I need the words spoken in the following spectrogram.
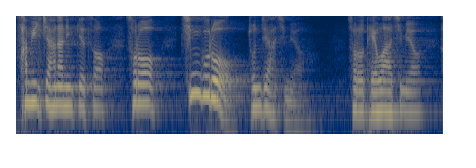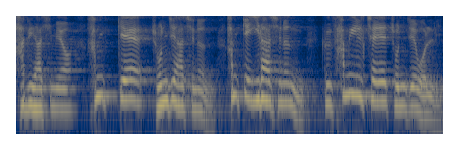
삼위일체 하나님께서 서로 친구로 존재하시며 서로 대화하시며 합의하시며 함께 존재하시는 함께 일하시는 그 삼위일체의 존재 원리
